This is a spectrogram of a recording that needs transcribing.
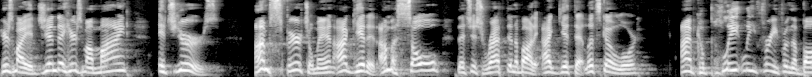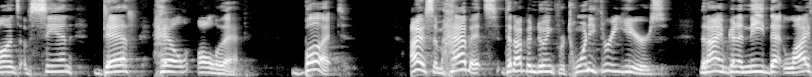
Here's my agenda. Here's my mind. It's yours. I'm spiritual, man. I get it. I'm a soul that's just wrapped in a body. I get that. Let's go, Lord. I'm completely free from the bonds of sin death, hell, all of that. But I have some habits that I've been doing for 23 years that I am going to need that life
